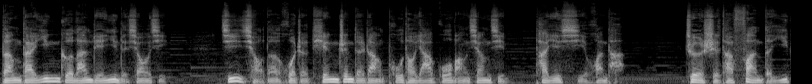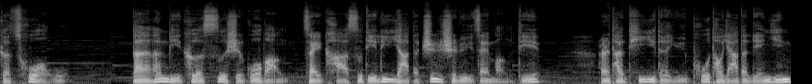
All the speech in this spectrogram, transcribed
等待英格兰联姻的消息，机巧的或者天真的让葡萄牙国王相信。他也喜欢他，这是他犯的一个错误。但恩里克四世国王在卡斯蒂利亚的支持率在猛跌，而他提议的与葡萄牙的联姻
